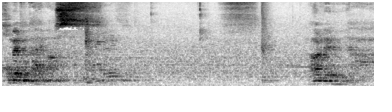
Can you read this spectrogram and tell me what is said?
褒めたたえます。レルヤ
